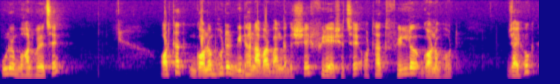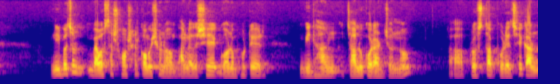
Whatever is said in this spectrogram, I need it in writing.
পুনর্বহাল হয়েছে। অর্থাৎ গণভোটের বিধান আবার বাংলাদেশে ফিরে এসেছে, অর্থাৎ ফিল্ড গণভোট। যাই হোক নির্বাচন ব্যবস্থা সংস্কার কমিশনও বাংলাদেশে গণভোটের বিধান চালু করার জন্য প্রস্তাব করেছে। কারণ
